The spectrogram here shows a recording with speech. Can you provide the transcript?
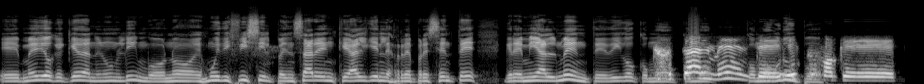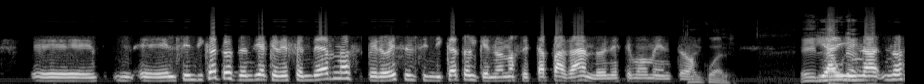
eh, medio que quedan en un limbo, ¿no? Es muy difícil pensar en que alguien les represente gremialmente, digo, como, Totalmente. como, grupo. Es como que eh, el sindicato tendría que defendernos, pero es el sindicato el que no nos está pagando en este momento. Tal cual. Eh, y Laura... no,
